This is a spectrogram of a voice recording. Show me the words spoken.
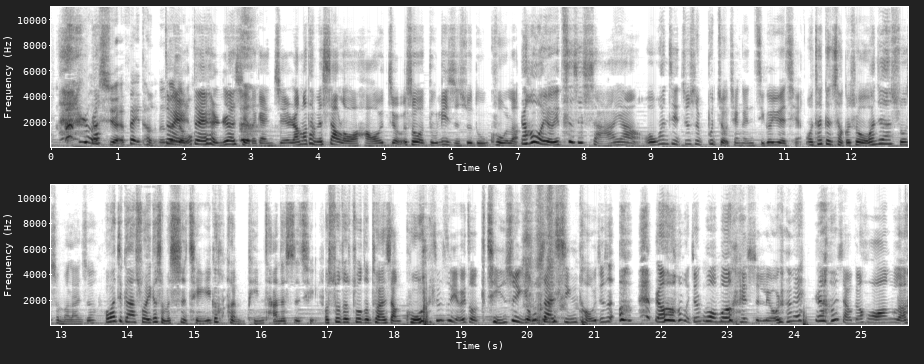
热血沸腾的那种。对对，很热血的感觉。然后他们笑了我好久，说我读历史书读哭了。然后我有一次是啥呀？我忘记，就是不久前，可能几个月前，我在跟小哥说，我忘记他说什么来着，我忘记跟他说一个什么事情，一个很平常的事情。我说着说着突然想哭，就是有一种情绪涌上心头，就是，哦、然后我就默默开始流泪。然后小哥慌了，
